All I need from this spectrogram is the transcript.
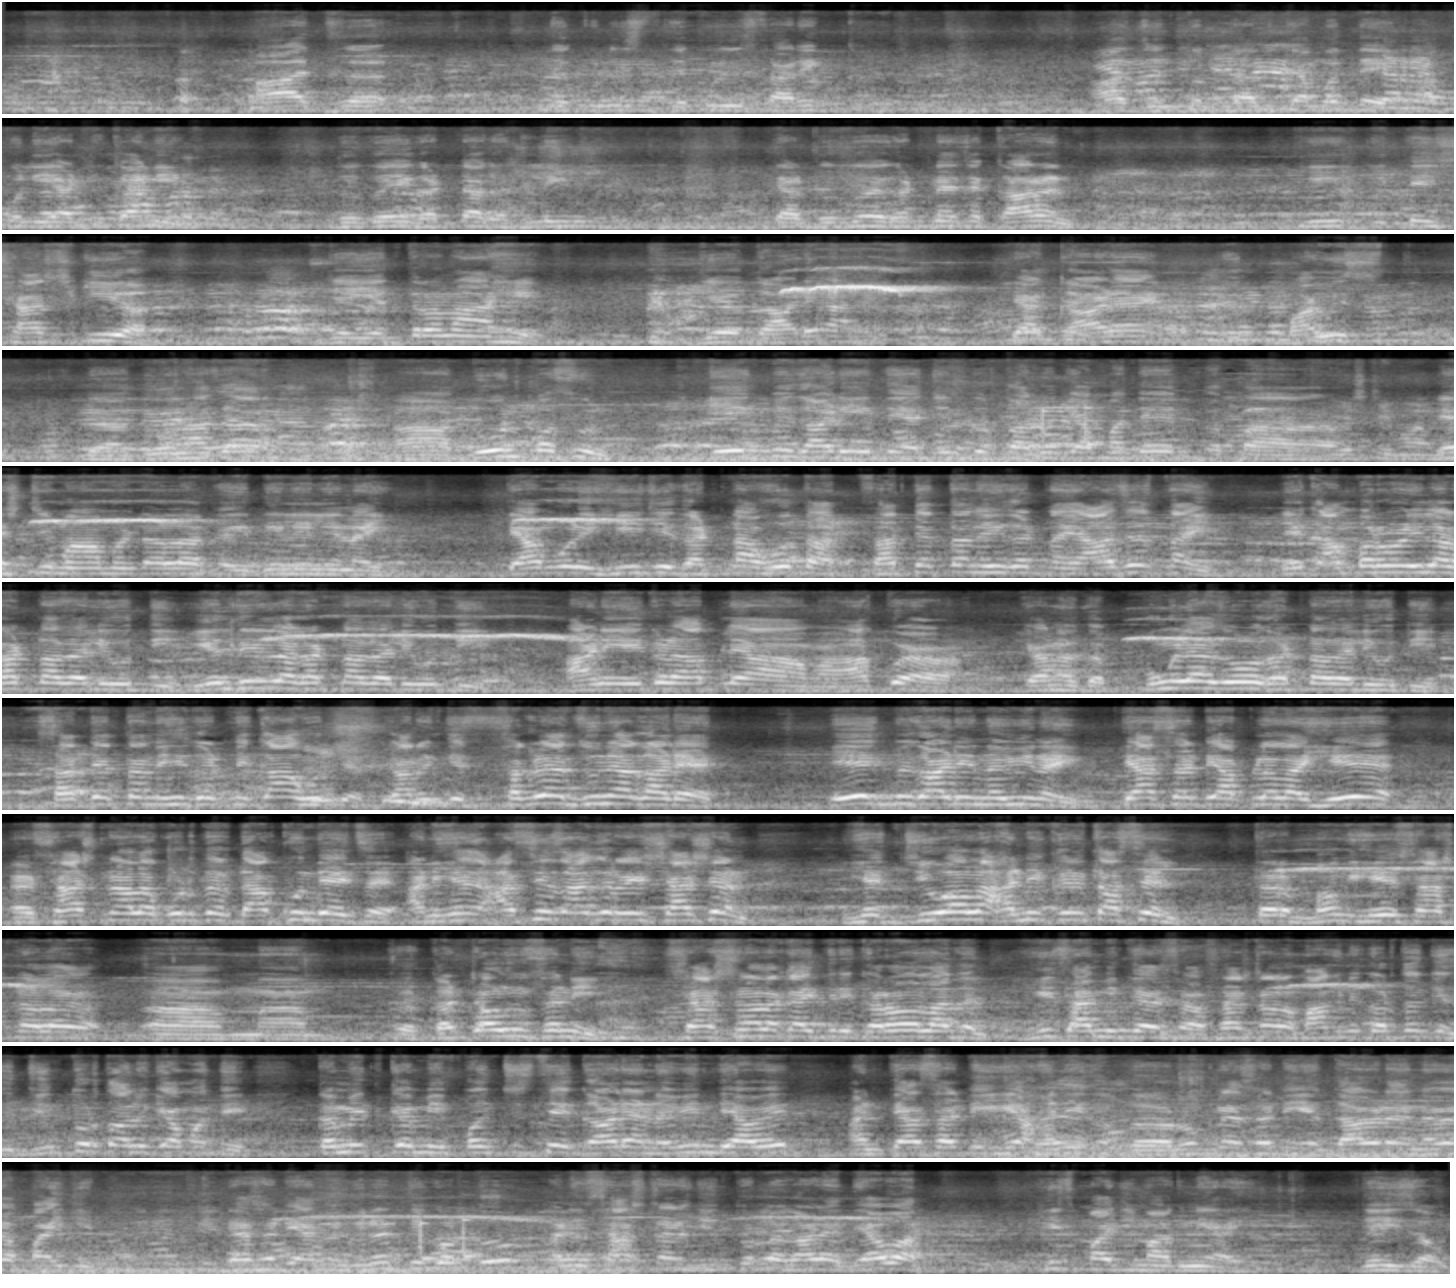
आज एकोणीस एकोणीस तारीख आज जिंतूर तालुक्यामध्ये अकोली या ठिकाणी दुर्दैवी घटना घडली. त्या दुर्दैवी घटनेचे कारण की इथे शासकीय जे यंत्रणा आहे जे गाड्या आहेत त्या गाड्या बावीस दोन हजार दोनपासून एक मी गाडी इथे या जिंतूर तालुक्यामध्ये एस टी महामंडळाला काही दिलेली नाही. त्यामुळे ही जी घटना होतात सातत्यानं ही घटना आजच नाही. एक आंबरवाडीला घटना झाली होती येलदिरीला घटना झाली होती आणि इकडं आपल्या आकुया काय म्हणतात पुंगळ्याजवळ घटना झाली होती. सातत्यानं ही घटना का होते? कारण की सगळ्या जुन्या गाड्या आहेत. एक बी गाडी नवी नाही. त्यासाठी आपल्याला हे शासनाला कुठेतरी दाखवून द्यायचं आहे आणि हे असेच अगर हे शासन हे जीवाला हानी करीत असेल तर मग हे शासनाला म, कंटाळून सनी शासनाला काहीतरी करावं लागेल हीच आम्ही त्या शासनाला मागणी करतो की जिंतूर तालुक्यामध्ये कमीत कमी पंचवीस ते गाड्या नवीन द्यावे आणि त्यासाठी हे हानी रोखण्यासाठी हे गाड्या नव्या पाहिजेत त्यासाठी आम्ही विनंती करतो आणि शासनाने जिंतूरला गाड्या द्यावा हीच माझी मागणी आहे. जय जाऊ.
